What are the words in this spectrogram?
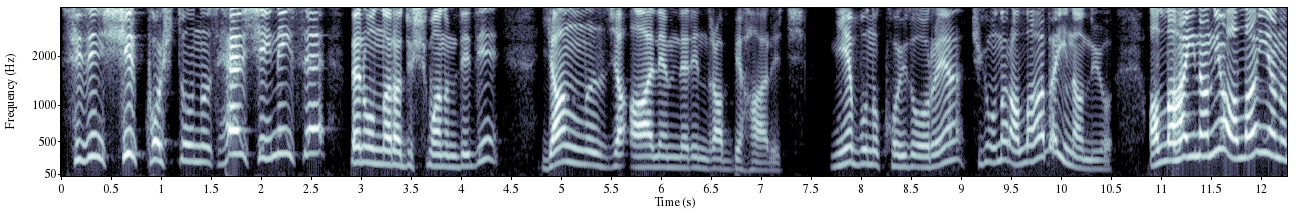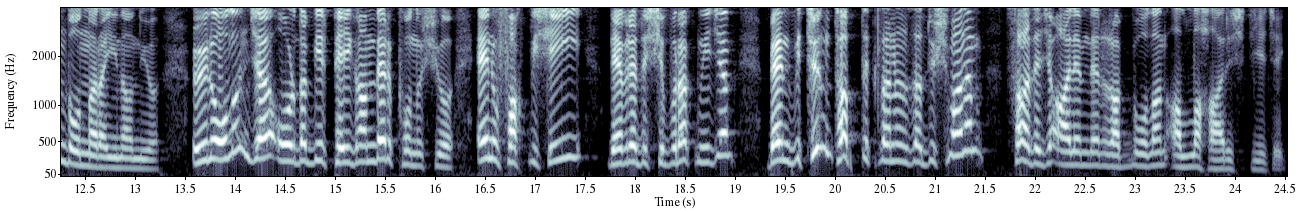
Sizin şirk koştuğunuz her şey neyse ben onlara düşmanım dedi. Yalnızca alemlerin Rabbi hariç. Niye bunu koydu oraya? Çünkü onlar Allah'a da inanıyor. Allah'a inanıyor Allah'ın yanında onlara inanıyor. Öyle olunca orada bir peygamber konuşuyor. En ufak bir şeyi devre dışı bırakmayacak. Ben bütün taptıklarınıza düşmanım sadece alemlerin Rabbi olan Allah hariç diyecek.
